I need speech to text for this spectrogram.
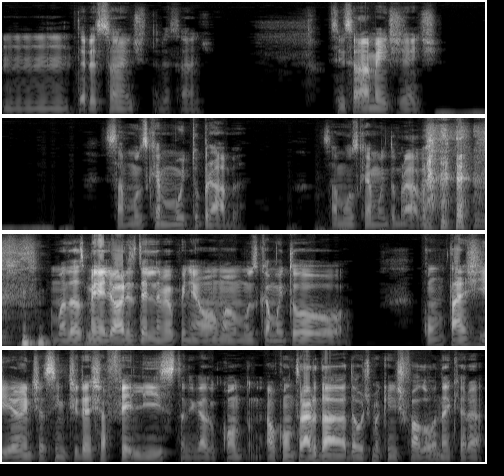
Hum, interessante, interessante. Sinceramente, gente. Essa música é muito braba. Essa música é muito braba. uma das melhores dele, na minha opinião. Uma música muito contagiante, assim, que te deixa feliz, tá ligado? Ao contrário da, da última que a gente falou, né? Que era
